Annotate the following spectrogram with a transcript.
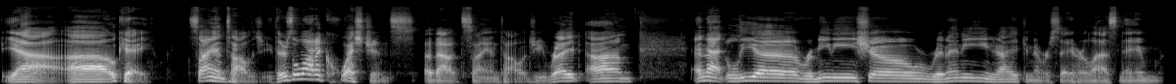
Yeah, uh, okay. Scientology. There's a lot of questions about Scientology, right? Um, and that Leah Remini show, Remini, I can never say her last name,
